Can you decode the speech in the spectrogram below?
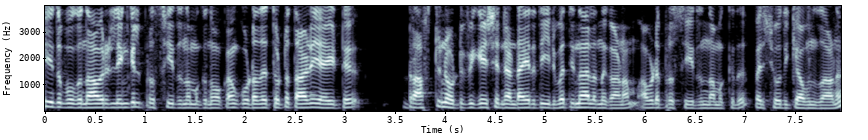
ചെയ്തു പോകുന്ന ആ ഒരു ലിങ്കിൽ പ്രസ് ചെയ്ത് നമുക്ക് നോക്കാം. കൂടാതെ തൊട്ട് താഴെയായിട്ട് ഡ്രാഫ്റ്റ് നോട്ടിഫിക്കേഷൻ രണ്ടായിരത്തി ഇരുപത്തിനാലെന്ന് കാണാം. അവിടെ പ്രസ് ചെയ്ത് നമുക്കിത് പരിശോധിക്കാവുന്നതാണ്.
